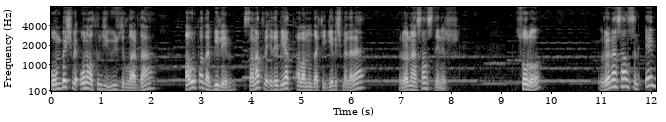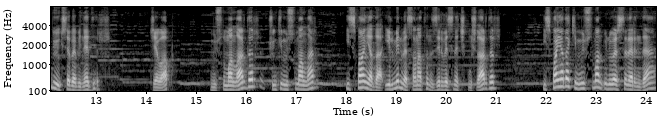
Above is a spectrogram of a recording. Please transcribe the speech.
15 ve 16. yüzyıllarda Avrupa'da bilim, sanat ve edebiyat alanındaki gelişmelere Rönesans denir. Soru, Rönesans'ın en büyük sebebi nedir? Cevap, Müslümanlardır. Çünkü Müslümanlar İspanya'da ilmin ve sanatın zirvesine çıkmışlardır. İspanya'daki Müslüman üniversitelerinde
